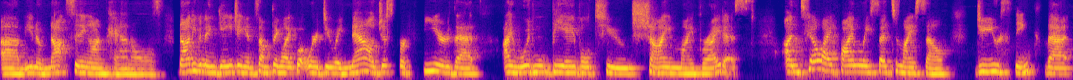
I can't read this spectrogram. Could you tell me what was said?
um, you know, not sitting on panels, not even engaging in something like what we're doing now, just for fear that I wouldn't be able to shine my brightest. Until I finally said to myself, Do you think that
